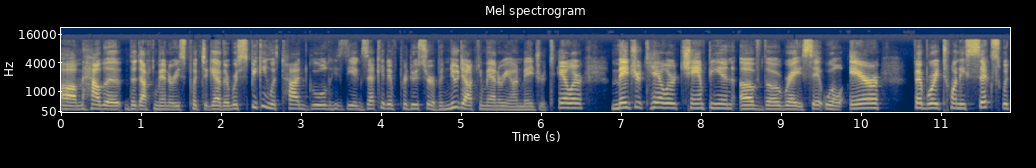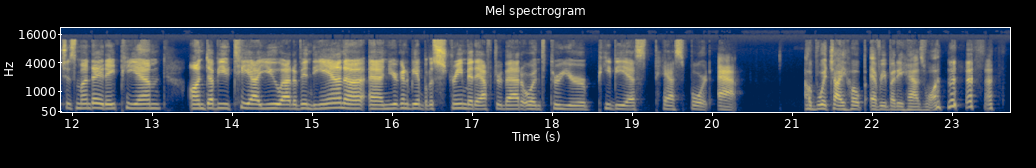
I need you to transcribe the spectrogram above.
um, how the the documentary is put together. We're speaking with Todd Gould. He's the executive producer of a new documentary on Major Taylor, Major Taylor, Champion of the Race. It will air February 26th, which is Monday at 8 p.m. on WTIU out of Indiana, and you're going to be able to stream it after that or through your PBS Passport app of which I hope everybody has one.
